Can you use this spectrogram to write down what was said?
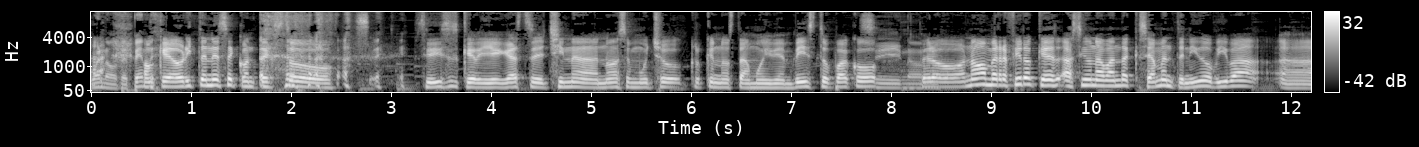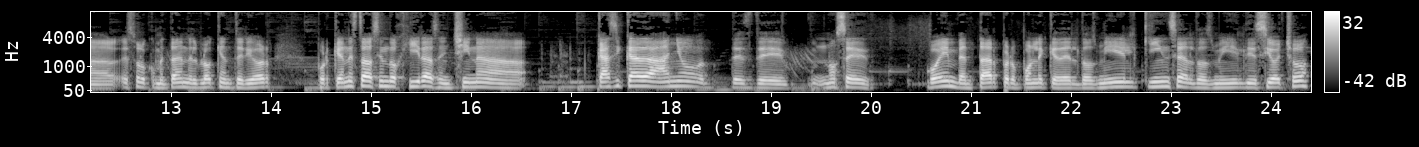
Bueno, depende. Aunque ahorita en ese contexto, Sí. si dices que llegaste de China no hace mucho, creo que no está muy bien visto, Paco. Sí, no, Pero no. me refiero que ha sido una banda que se ha mantenido viva. ah, eso lo comentaba en el bloque anterior, porque han estado haciendo giras en China casi cada año desde, no sé, voy a inventar, pero ponle que del 2015 al 2018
